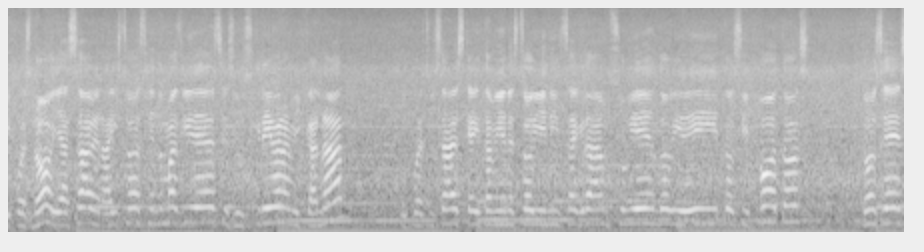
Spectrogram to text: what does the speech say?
Y pues no, ya saben, ahí estoy haciendo más videos, se suscriban a mi canal y pues tú sabes que ahí también estoy en Instagram subiendo videitos y fotos. Entonces,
